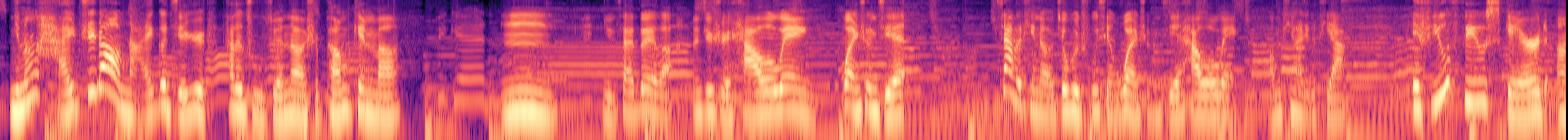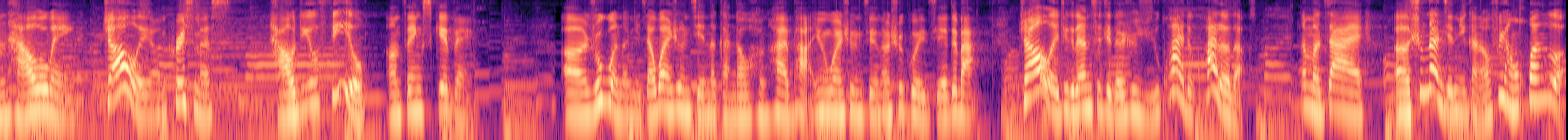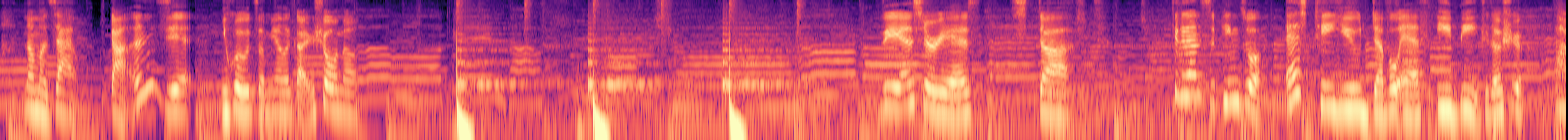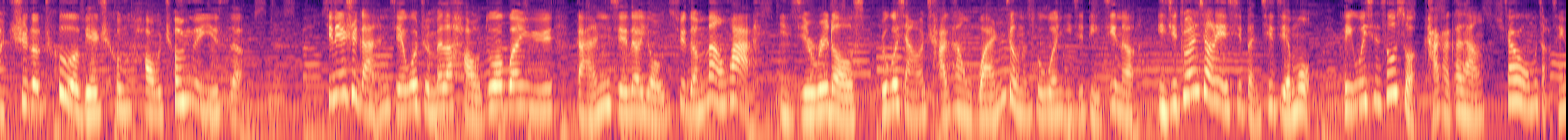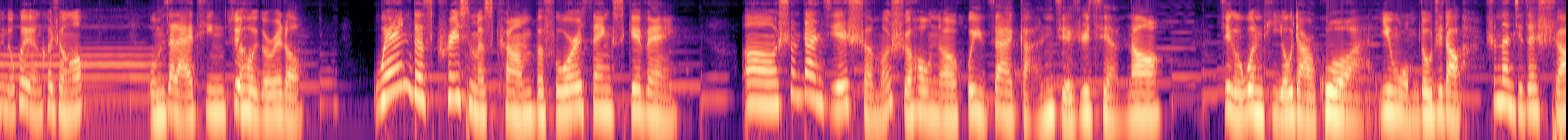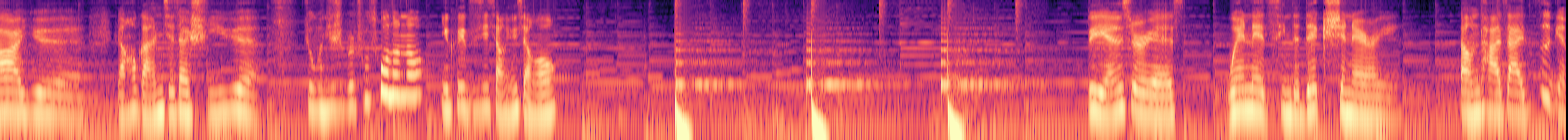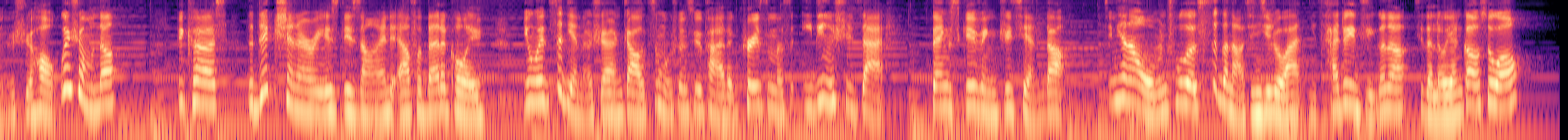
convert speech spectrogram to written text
你们还知道哪一个节日它的主角呢是 pumpkin 吗？嗯，你猜对了，那就是 Halloween 万圣节。 下个题呢就会出现万圣节 Halloween。我们听下这个题啊：If you feel scared on Halloween, jolly on Christmas, how do you feel on Thanksgiving？呃，如果呢你在万圣节呢感到很害怕，因为万圣节呢是鬼节，对吧？Jolly 这个单词指的是愉快的、快乐的。那么在呃圣诞节你感到非常欢乐，那么在感恩节你会有怎么样的感受呢？The answer is stuffed。这个单词拼作 s t u w f e d，指的是啊吃的特别撑，好撑的意思。今天是感恩节，我准备了好多关于感恩节的有趣的漫画以及 riddles。如果想要查看完整的图文以及笔记呢，以及专项练习本期节目，可以微信搜索“卡卡课堂”，加入我们早餐英语的会员课程哦。我们再来听最后一个 riddle。When does Christmas come before Thanksgiving？嗯，圣诞节什么时候呢？会在感恩节之前呢？这个问题有点怪，因为我们都知道圣诞节在十二月，然后感恩节在十一月，这问题是不是出错了呢？你可以仔细想一想哦。The answer is when it's in the dictionary。当它在字典的时候，为什么呢？Because the dictionary is designed alphabetically。因为字典呢是按照字母顺序排的，Christmas 一定是在 Thanksgiving 之前的。今天呢，我们出了四个脑筋急转弯，你猜对几个呢？记得留言告诉我哦。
